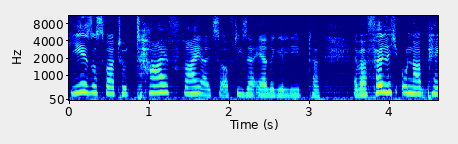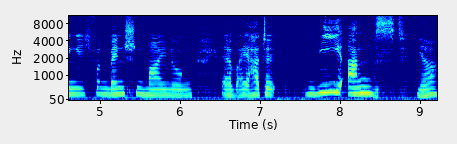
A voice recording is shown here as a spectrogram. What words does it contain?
Jesus war total frei, als er auf dieser Erde gelebt hat. Er war völlig unabhängig von Menschenmeinungen. Er, er hatte nie Angst. Ja?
